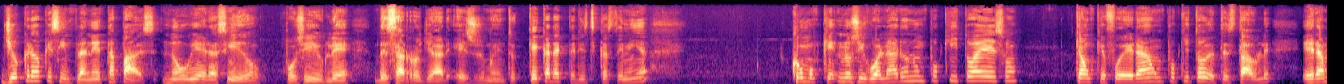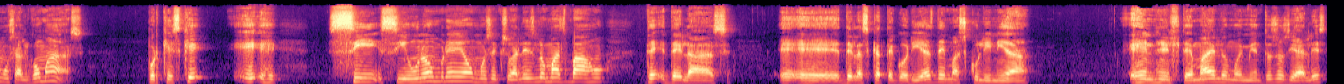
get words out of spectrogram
yo creo que sin Planeta Paz no hubiera sido posible desarrollar esos movimientos. ¿Qué características tenía? Como que nos igualaron un poquito a eso, que aunque fuera un poquito detestable, éramos algo más. Porque es que eh, eh, si, si un hombre homosexual es lo más bajo de, las, eh, de las categorías de masculinidad, en el tema de los movimientos sociales,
